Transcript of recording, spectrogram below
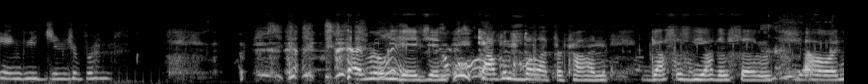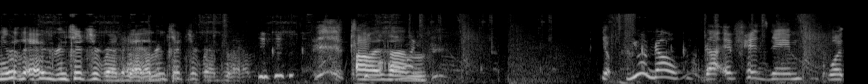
Angry gingerbread. I'm What? agent. Calvin's the leprechaun. Gus is the other thing. Oh, and you're the angry gingerbread man. Gingerbread man. Oh, is um. Yo, you know that if his name was,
